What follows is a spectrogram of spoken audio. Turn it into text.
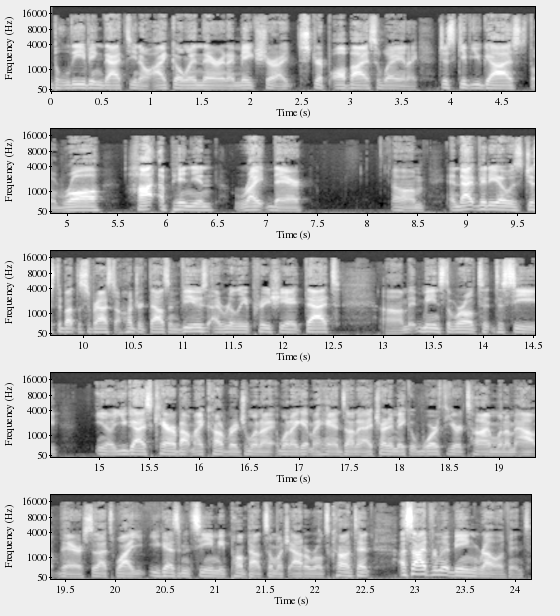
believing that you know I go in there and I make sure I strip all bias away and I just give you guys the raw, hot opinion right there. Um, and that video is just about to surpass 100,000 views. I really appreciate that. Um, it means the world to, to see you know you guys care about my coverage when I when I get my hands on it. I try to make it worth your time when I'm out there. So that's why you guys have been seeing me pump out so much Outer Worlds content. Aside from it being relevant,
